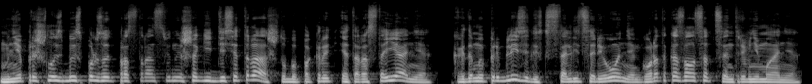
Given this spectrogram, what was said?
Мне пришлось бы использовать пространственные шаги 10 раз, чтобы покрыть это расстояние. Когда мы приблизились к столице Рионе, город оказался в центре внимания.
